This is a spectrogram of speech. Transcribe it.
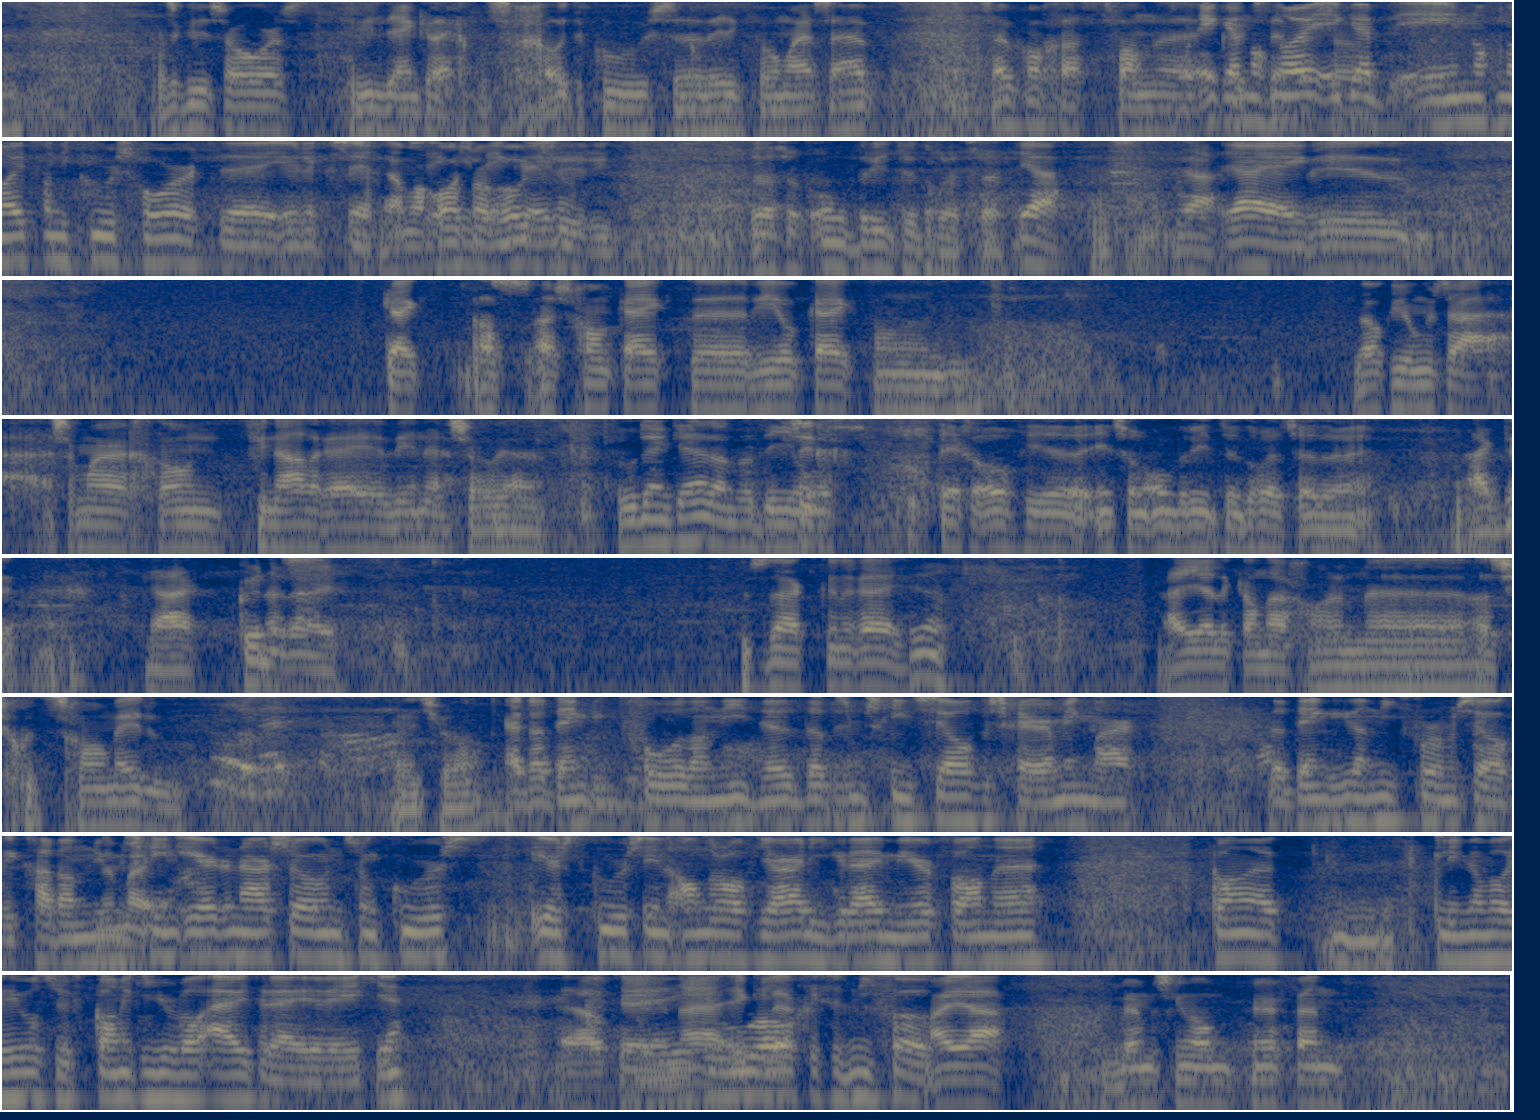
als ik jullie zo hoor, jullie denken echt, het is een grote koers, weet ik veel. Maar het zijn, ook- het zijn ook gewoon gasten van. eh, ik, heb nog nooit, ik heb nog nooit van die koers gehoord, eh, eerlijk gezegd. Ja, Dus maar gewoon zo'n denk rood even- serie. Dat is ook onder 23 wedstrijden. Ja, Dus, ja. ja, ja. ik- Eh, Kijk, als, als je gewoon kijkt, eh, Rio kijkt, dan. eh, welke jongens daar, zeg maar, gewoon finale rijden, winnen en zo, ja. Hoe denk jij dan dat die zich- jongens tegenover je in zo'n onder 23 wedstrijd rijden? Ja, ik denk, ja, Kunnen rijden? Hoe ze daar kunnen rijden. Ja. Jelle kan daar gewoon, eh, als hij goed is, gewoon meedoen. Weet je wel. Ja, dat denk ik bijvoorbeeld dan niet. Dat, is misschien zelfbescherming, maar dat denk ik dan niet voor mezelf. Ik ga dan nu Nee, maar- misschien eerder naar zo'n zo'n koers. Eerste koers in anderhalf jaar, die ik rij meer van. eh, kan, het klinkt dan wel heel suf, kan ik hier wel uitrijden, weet je? Ja, oké. Je, nou hoe ik hoog leg, is het niveau? maar ja, ik ben misschien wel meer fan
